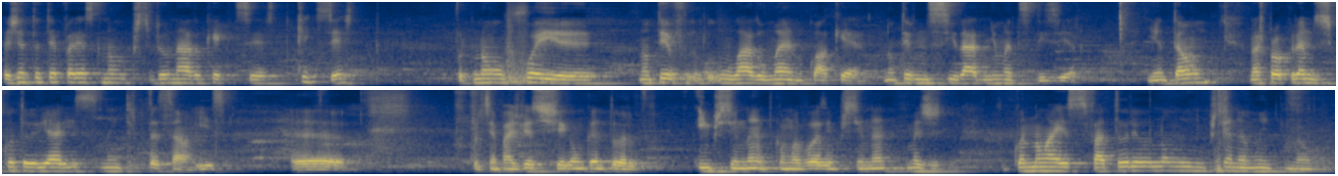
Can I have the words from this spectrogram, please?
a gente até parece que não percebeu nada o que é que disseste. O que é que disseste? Porque não foi eh, não teve um lado humano qualquer, não teve necessidade nenhuma de se dizer. E então nós procuramos contrariar isso na interpretação. Isso, uh, por exemplo, às vezes chega um cantor impressionante, com uma voz impressionante, mas quando não há esse fator eu não me impressiona muito, não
